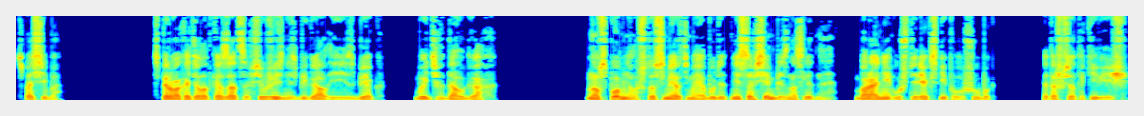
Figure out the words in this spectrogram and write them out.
Спасибо. Сперва хотел отказаться, всю жизнь избегал и избег быть в долгах. Но вспомнил, что смерть моя будет не совсем безнаследная. Бараний уштирекский полушубок — это ж все-таки вещь.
